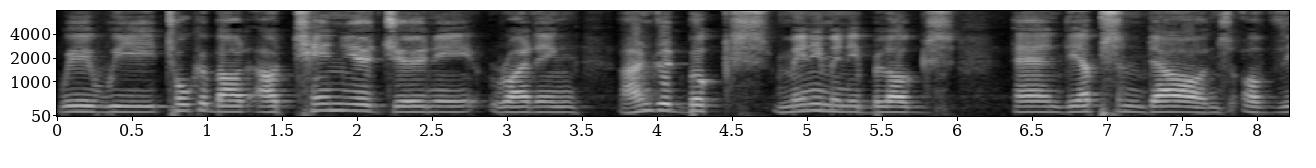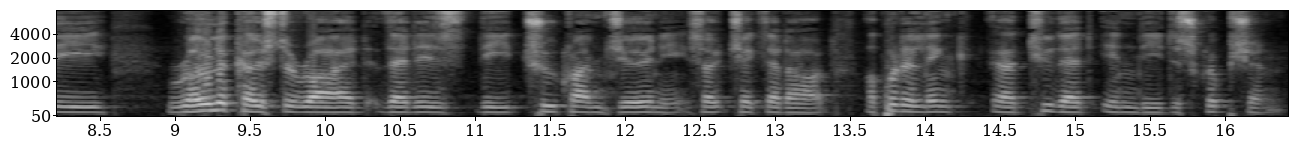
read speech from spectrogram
where we talk about our 10 year journey writing 100 books, many, many blogs, and the ups and downs of the roller coaster ride that is the true crime journey. So check that out. I'll put a link uh, to that in the description.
